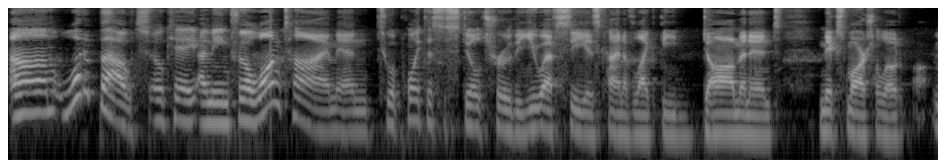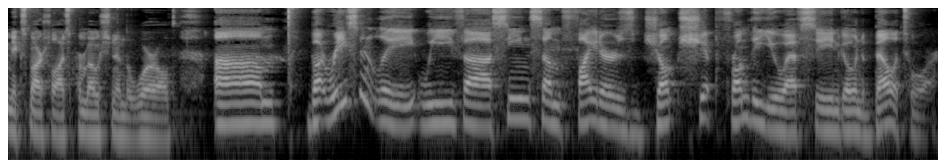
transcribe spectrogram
um, what about okay? I mean, for a long time, and to a point, this is still true. The UFC is kind of like the dominant mixed martial art, mixed martial arts promotion in the world. Um, but recently, we've uh, seen some fighters jump ship from the UFC and go into Bellator.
